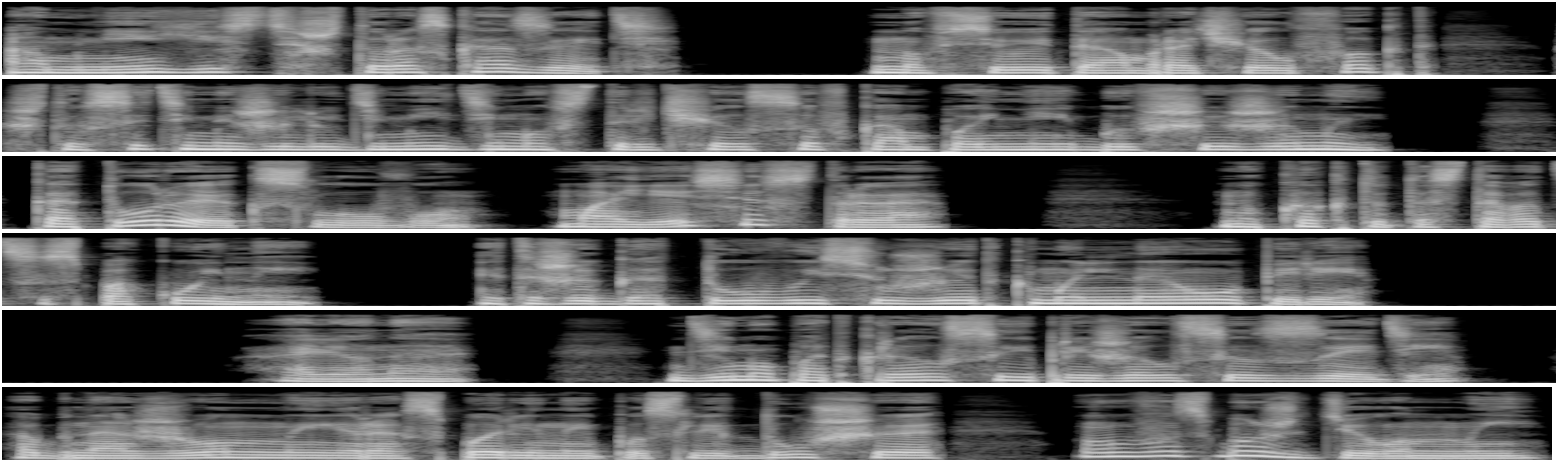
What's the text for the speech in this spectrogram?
а мне есть что рассказать. Но все это омрачал факт, что с этими же людьми Дима встречался в компании бывшей жены, которая, к слову, моя сестра. Но как тут оставаться спокойной? Это же готовый сюжет к мыльной опере. Алена. Дима подкрался и прижался сзади, обнаженный, распаренный после душа, возбужденный.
